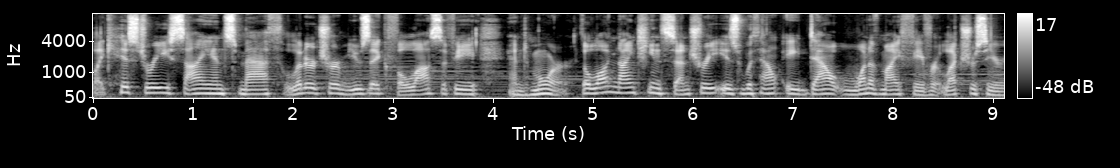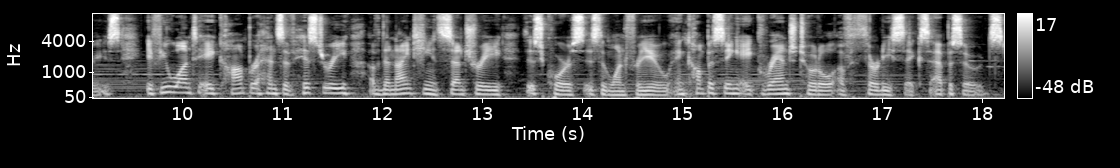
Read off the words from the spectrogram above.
like history, science, math, literature, music, philosophy, and more. The Long 19th Century is without a doubt one of my favorite lecture series. If you want a comprehensive history of the 19th century, this course is the one for you, encompassing a grand total of 36 episodes.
